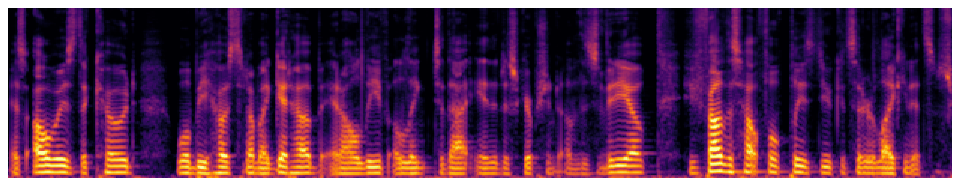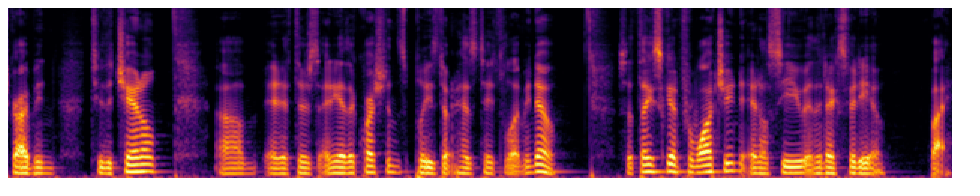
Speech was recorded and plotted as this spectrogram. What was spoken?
As always, the code will be hosted on my GitHub, and I'll leave a link to that in the description of this video. If you found this helpful, please do consider liking and subscribing to the channel. Um, and if there's any other questions, please don't hesitate to let me know. So thanks again for watching, and I'll see you in the next video. Bye.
